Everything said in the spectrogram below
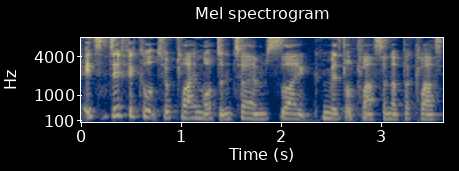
It's difficult to apply modern terms like middle class and upper class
